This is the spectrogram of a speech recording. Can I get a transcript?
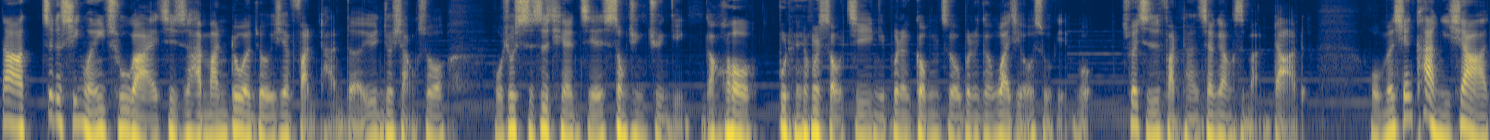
那这个新闻一出来，其实还蛮多人就有一些反弹的，因为你就想说，我就十四天直接送进军营，然后不能用手机，你不能工作，不能跟外界有所联络，所以其实反弹声量是蛮大的。我们先看一下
